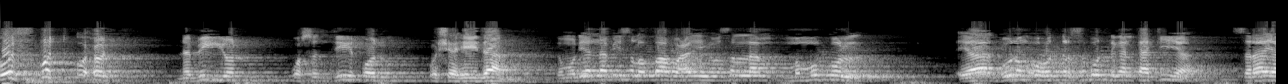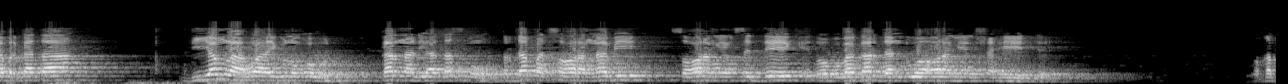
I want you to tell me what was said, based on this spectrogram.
"Uthbut Uhud, nabiyyun wa siddiqun wa syahidan." Kemudian Nabi sallallahu alaihi wasallam memukul ya gunung Uhud tersebut dengan kakinya seraya berkata, "Diamlah wahai gunung Uhud, karena di atasmu terdapat seorang nabi seorang yang siddiq itu Abu Bakar dan dua orang yang syahid. Waqad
